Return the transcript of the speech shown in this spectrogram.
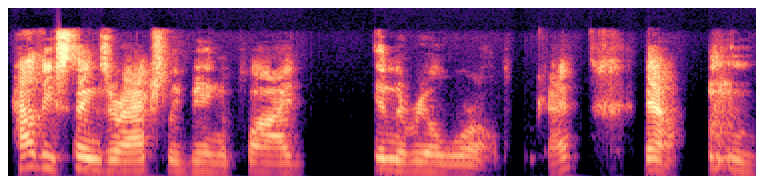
how these things are actually being applied in the real world. Okay, now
